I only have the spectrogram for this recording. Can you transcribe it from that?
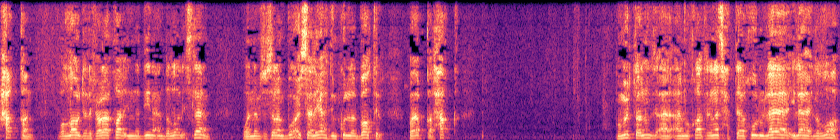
حقا. والله جل في علاه قال إن الدين عند الله الإسلام. والنبي صلى الله عليه وسلم بعث ليهدم كل الباطل ويبقى الحق. أمرت أن نقاتل الناس حتى يقولوا لا إله إلا الله.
